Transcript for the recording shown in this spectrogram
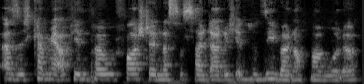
also ich kann mir auf jeden Fall gut vorstellen, dass das halt dadurch intensiver nochmal wurde.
